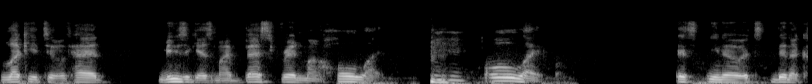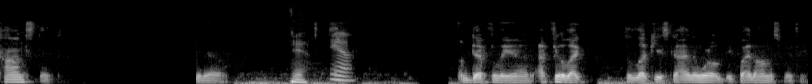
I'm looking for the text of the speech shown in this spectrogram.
lucky to have had music as my best friend my whole life Mhm. whole life it's you know it's been a constant you know Yeah. Yeah. I'm definitely. Uh, I feel like the luckiest guy in the world. To be quite honest with you.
